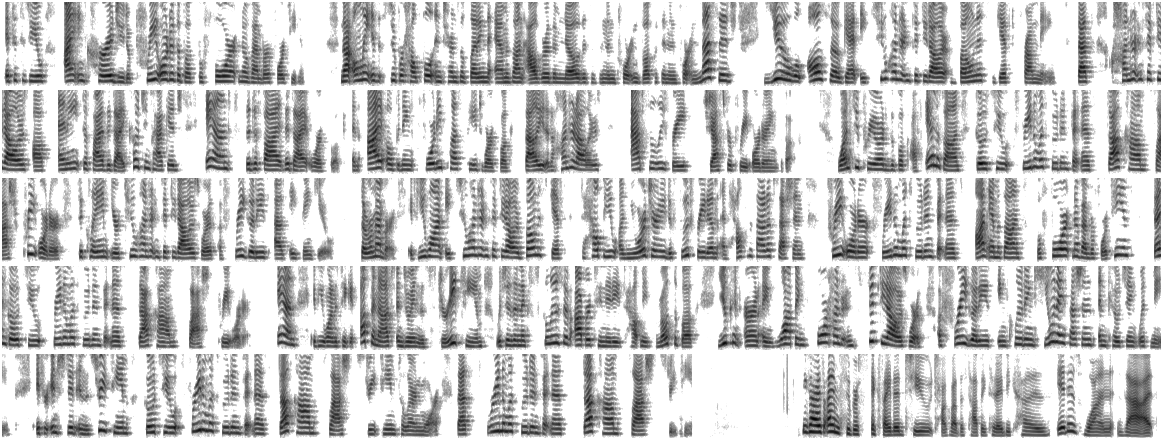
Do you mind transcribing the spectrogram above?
If this is you, I encourage you to pre order the book before November 14th. Not only is it super helpful in terms of letting the Amazon algorithm know this is an important book with an important message, you will also get a $250 bonus gift from me. That's $150 off any Defy the Diet coaching package and the Defy the Diet workbook, an eye opening 40 plus page workbook valued at $100, absolutely free just for pre ordering the book. Once you pre-order the book off Amazon, go to freedomwithfoodandfitness.com slash pre-order to claim your $250 worth of free goodies as a thank you. So remember, if you want a $250 bonus gift to help you on your journey to food freedom and health without obsession, pre-order Freedom with Food and Fitness on Amazon before November 14th. Then go to freedomwithfoodandfitness.com slash pre-order. And if you want to take it up a notch and join the Street Team, which is an exclusive opportunity to help me promote the book, you can earn a whopping $450 worth of free goodies, including Q&A sessions and coaching with me. If you're interested in the Street Team, go to freedomwithfoodandfitness.com slash street team to learn more. That's freedomwithfoodandfitness.com slash street team. You guys, I'm super excited to talk about this topic today because it is one that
